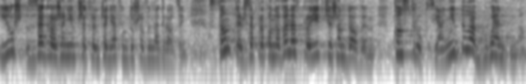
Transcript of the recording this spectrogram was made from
już z zagrożeniem przekroczenia funduszu wynagrodzeń. Stąd też zaproponowana w projekcie rządowym konstrukcja nie była błędną,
